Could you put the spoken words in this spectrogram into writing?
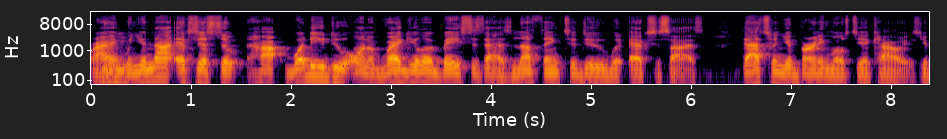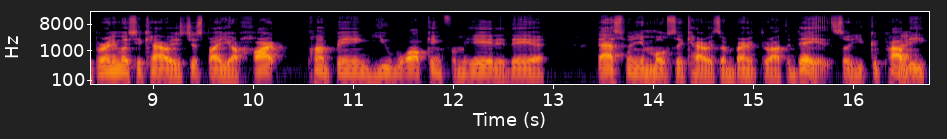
Right? Mm-hmm. When you're not it's just a, how, what do you do on a regular basis that has nothing to do with exercise? That's when you're burning most of your calories. You're burning most of your calories just by your heart pumping, you walking from here to there. That's when your most of the calories are burnt throughout the day. So you could probably right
